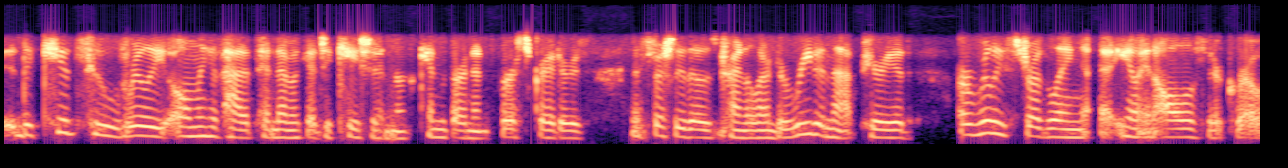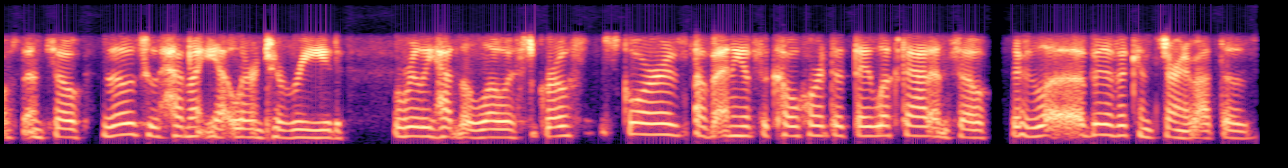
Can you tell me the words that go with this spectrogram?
the kids who really only have had a pandemic education, those kindergarten and first graders, especially those trying to learn to read in that period, are really struggling, uh, you know, in all of their growth. And so those who haven't yet learned to read really had the lowest growth scores of any of the cohort that they looked at. And so there's a bit of a concern about those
